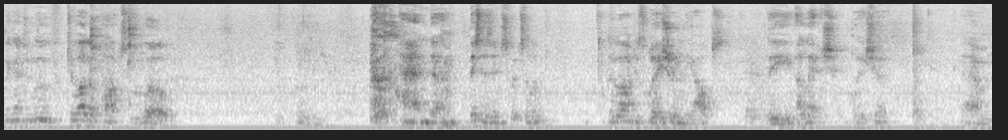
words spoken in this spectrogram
we're going to move to other parts of the world. And um, this is in Switzerland, the largest glacier in the Alps, the Aletsch Glacier. Um,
